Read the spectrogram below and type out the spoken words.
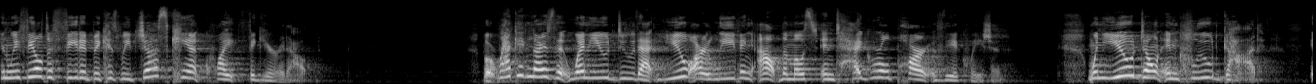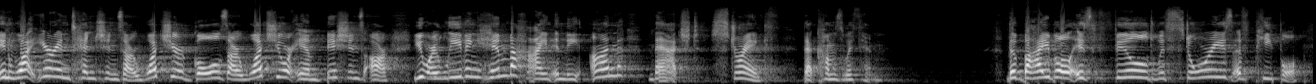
and we feel defeated because we just can't quite figure it out. But recognize that when you do that, you are leaving out the most integral part of the equation. When you don't include God in what your intentions are, what your goals are, what your ambitions are, you are leaving Him behind in the unmatched strength that comes with Him. The Bible is filled with stories of people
